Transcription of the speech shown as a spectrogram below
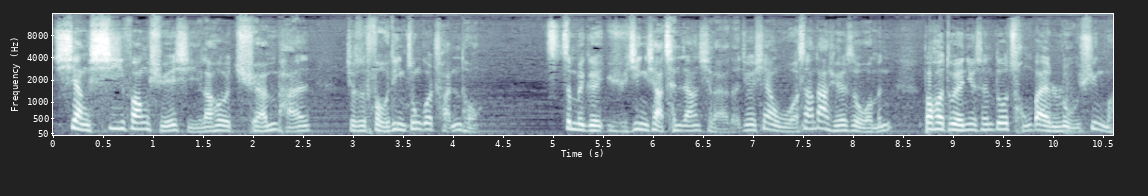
向西方学习，然后全盘就是否定中国传统这么一个语境下成长起来的。就像我上大学的时候，我们包括读研究生都崇拜鲁迅嘛。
